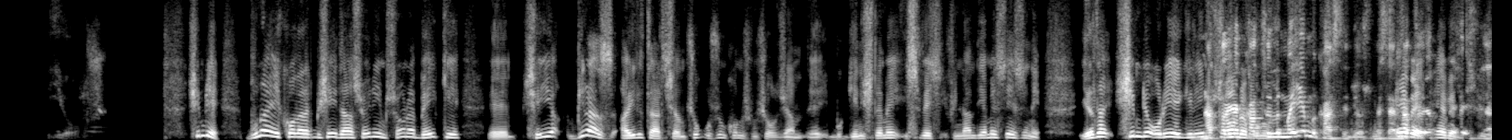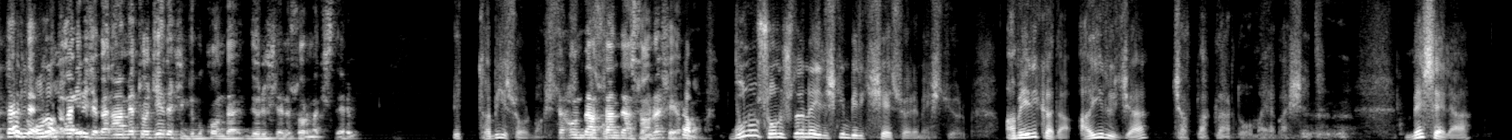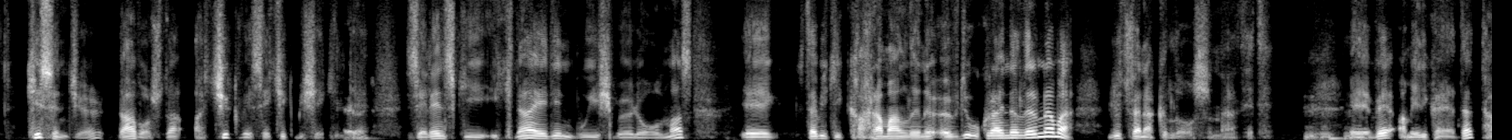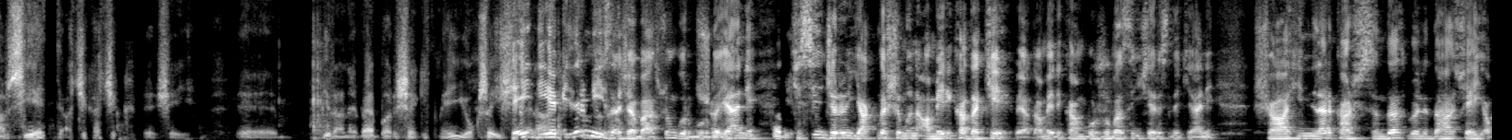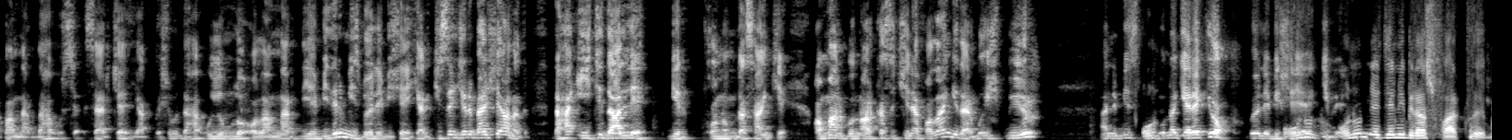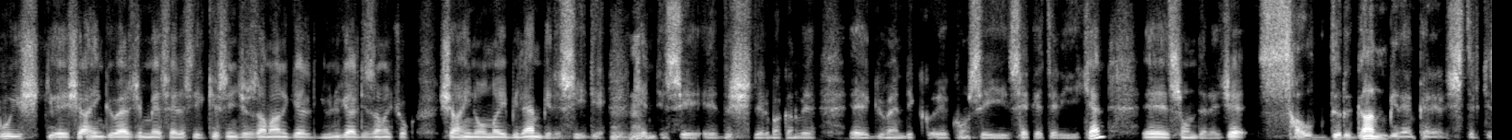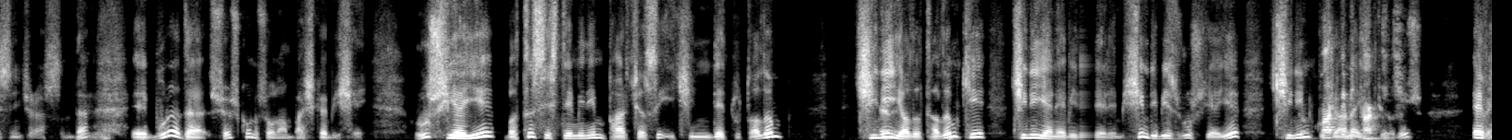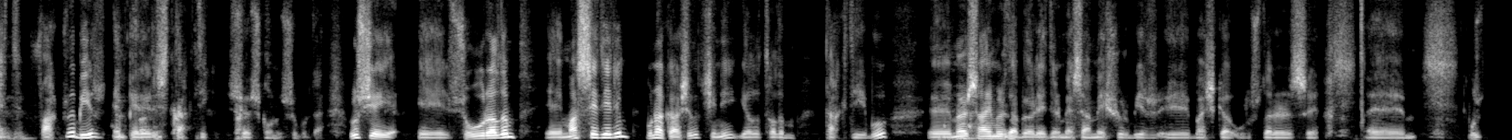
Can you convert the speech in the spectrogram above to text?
Şimdi buna ek olarak bir şey daha söyleyeyim. Sonra belki e, şeyi biraz ayrı tartışalım. Çok uzun konuşmuş olacağım. E, bu genişleme İsveç, Finlandiya meselesini. Ya da şimdi oraya gireyim. NATO'ya katılmayı bunu... mı kastediyorsun? Mesela evet, NATO'ya evet. Tabii tabii. Onu... onu ayrıca ben Ahmet Hoca'ya da çünkü bu konuda görüşlerini sormak isterim. E, tabii sormak istiyorum. Ondan senden sonra şey yapalım. Tamam. Bunun sonuçlarına ilişkin bir iki şey söylemek istiyorum. Amerika'da ayrıca çatlaklar doğmaya başladı. Mesela Kissinger Davos'ta açık ve seçik bir şekilde evet. Zelenski'yi ikna edin bu iş böyle olmaz. Ee, tabii ki kahramanlığını övdü Ukraynalıların ama lütfen akıllı olsunlar dedi. Hı hı. Ee, ve Amerika'ya da tavsiye etti açık açık e, şeyi e, bir an evvel barışa gitmeyi yoksa iş şey diyebilir miyiz acaba Sungur burada? Şöyle, yani tabii. Kissinger'ın yaklaşımını Amerika'daki veya Amerikan burjuvası içerisindeki yani Şahinler karşısında böyle daha şey yapanlar daha serçe yaklaşımı daha uyumlu olanlar diyebilir miyiz böyle bir şey? Yani Kissinger'ı ben şey anladım daha itidalli bir konumda sanki. Aman bunun arkası Çin'e falan gider bu iş büyür Hani biz o, buna gerek yok böyle bir şeye onun, gibi. Onun nedeni biraz farklı. Bu iş e, Şahin güvercin meselesi. Kissinger zamanı gel, günü geldiği zaman çok Şahin olmayı bilen birisiydi. Hı hı. Kendisi e, Dışişleri Bakanı ve e, Güvenlik e, Konseyi sekreteriyken e, son derece saldırgan bir emperyalisttir Kissinger aslında. Hı hı. E, burada söz konusu olan başka bir şey. Rusya'yı Batı sisteminin parçası içinde tutalım Çin'i evet. yalıtalım ki Çin'i yenebilelim. Şimdi biz Rusya'yı Çin'in kucağına itiyoruz. Evet, farklı bir emperyalist taktik, taktik söz konusu burada. Rusya'yı e, soğuralım, e, mahsedelim, buna karşılık Çin'i yalıtalım taktiği bu. E, Mersheimer da böyledir mesela meşhur bir e, başka uluslararası e,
